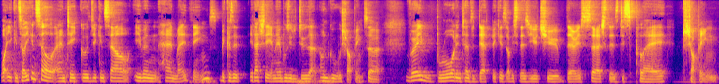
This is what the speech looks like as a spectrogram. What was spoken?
what you can sell. You can sell antique goods, you can sell even handmade things because it, it actually enables you to do that on Google Shopping. So very broad in terms of depth because obviously there's YouTube, there is search, there's display, shopping,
